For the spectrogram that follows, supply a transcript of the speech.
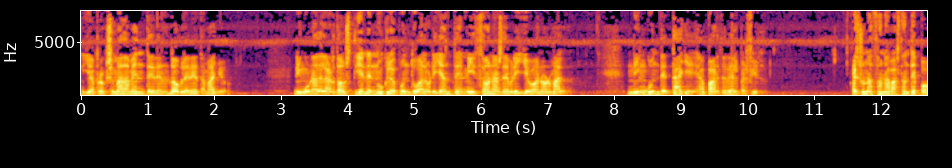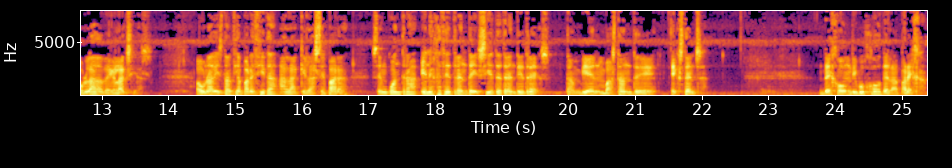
y aproximadamente del doble de tamaño. Ninguna de las dos tiene núcleo puntual brillante ni zonas de brillo anormal ningún detalle aparte del perfil. Es una zona bastante poblada de galaxias. A una distancia parecida a la que las separa se encuentra NGC 3733, también bastante extensa. Dejo un dibujo de la pareja.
